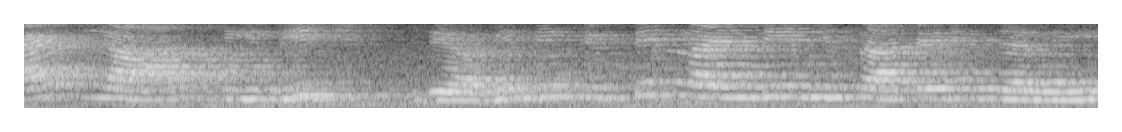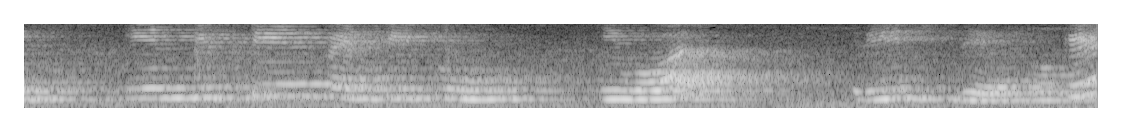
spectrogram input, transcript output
at last he reach there means in 1519 he started his journey in 1522 he was reach there okay?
